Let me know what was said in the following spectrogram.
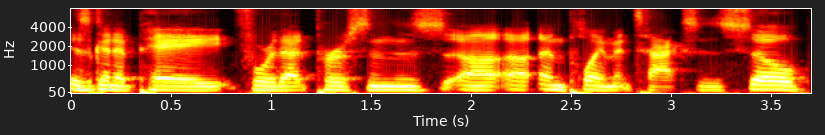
is going to pay for that person's uh, uh employment taxes. So,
